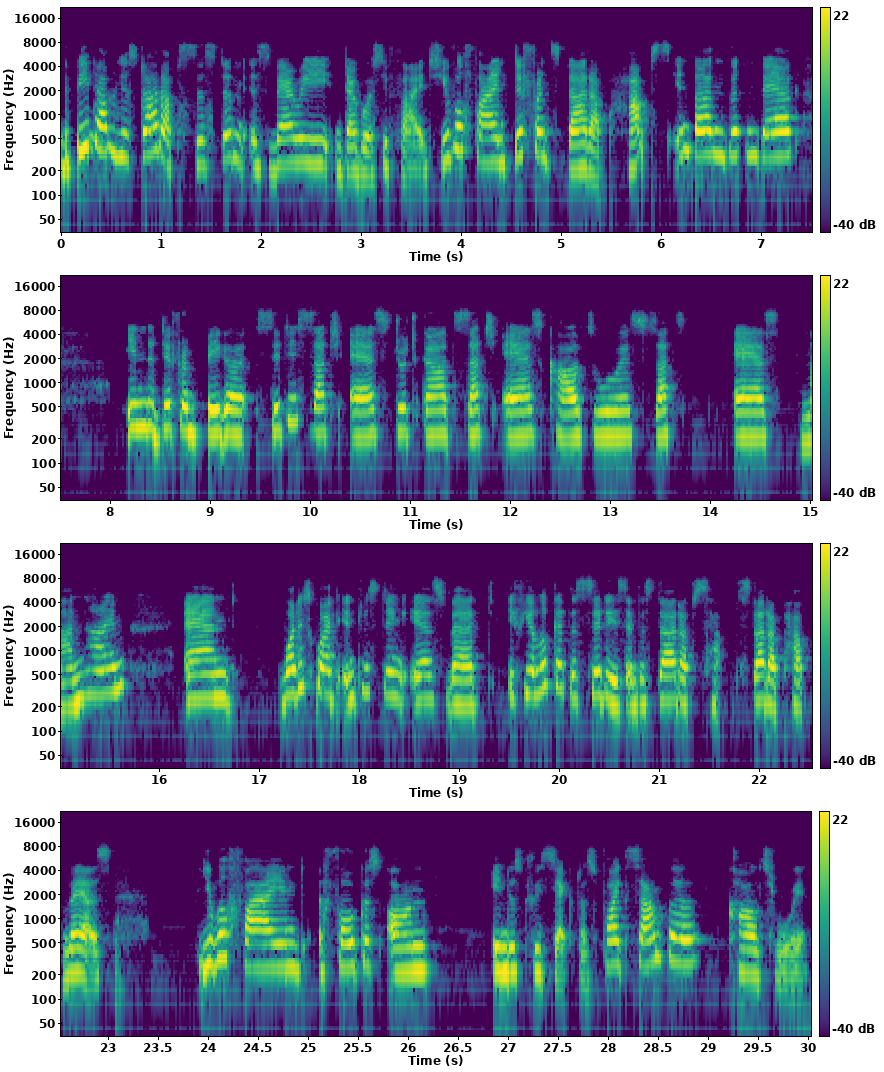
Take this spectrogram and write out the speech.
The BW startup system is very diversified. You will find different startup hubs in Baden-Württemberg in the different bigger cities such as Stuttgart, such as Karlsruhe, such as Mannheim. And what is quite interesting is that if you look at the cities and the startups startup hub wares, you will find a focus on industry sectors. For example, Karlsruhe.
